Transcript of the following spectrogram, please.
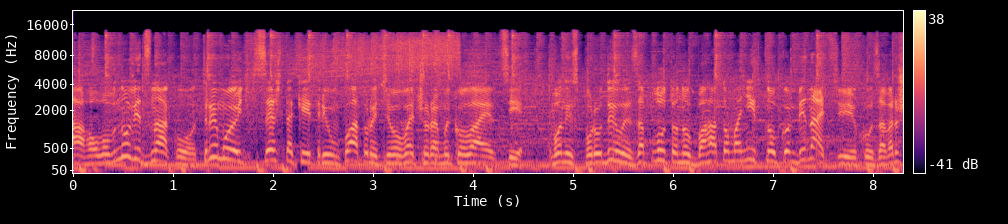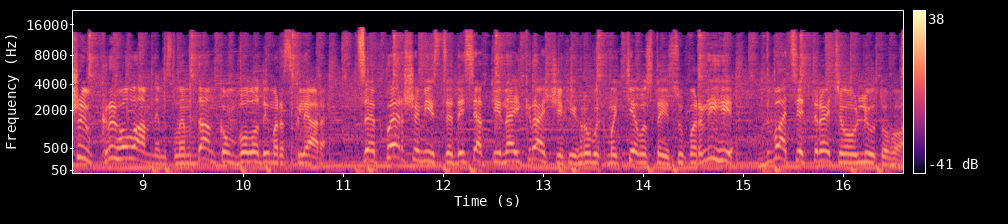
А головну відзнаку отримують все ж таки тріумфатори цього вечора миколаївці. Вони спорудили заплутану багатоманітну комбінацію, яку завершив криголамним слемданком Володимир Скляр. Це перше місце десятки найкращих ігрових миттєвостей Суперліги 23 лютого.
